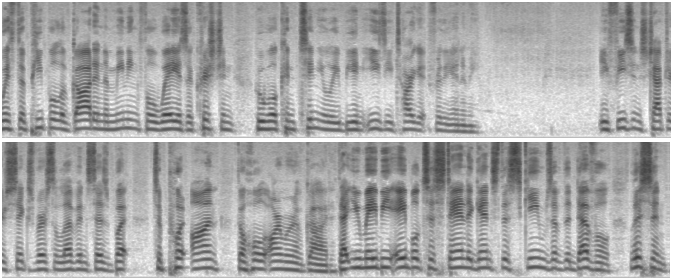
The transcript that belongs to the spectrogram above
with the people of God in a meaningful way is a Christian who will continually be an easy target for the enemy. Ephesians chapter 6 verse 11 says, "But to put on the whole armor of God, that you may be able to stand against the schemes of the devil. Listen,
